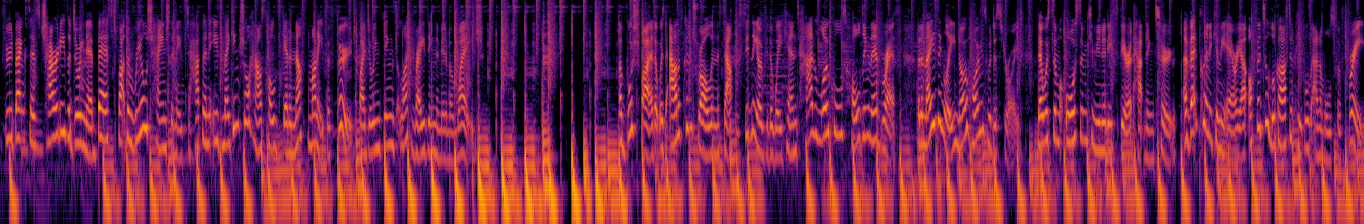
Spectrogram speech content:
Foodbank says charities are doing their best, but the real change that needs to happen is making sure households get enough money for food by doing things like raising the minimum wage. A bushfire that was out of control in the south of Sydney over the weekend had locals holding their breath, but amazingly, no homes were destroyed. There was some awesome community spirit happening too. A vet clinic in the area offered to look after people's animals for free.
